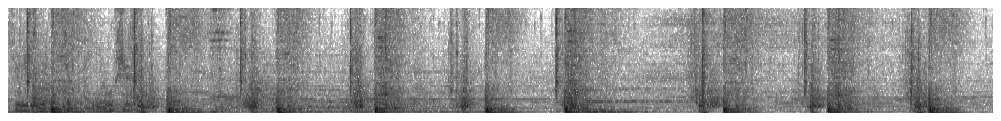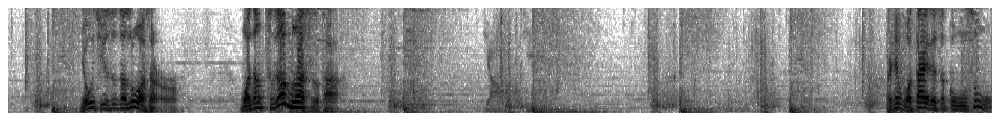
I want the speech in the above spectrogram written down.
时间正在流逝，尤其是这落手，我能折磨死他。而且我带的是攻速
